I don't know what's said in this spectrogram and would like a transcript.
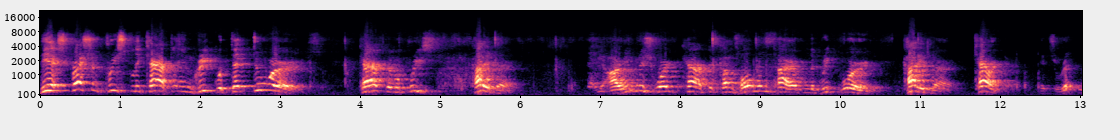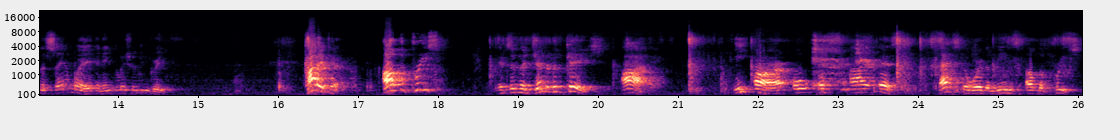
The expression priestly character in Greek would take two words character of a priest, character, our English word character comes whole and entire from the Greek word character, character. It's written the same way in English and in Greek. Character of the priest. It's in the genitive case. I. E R O S I S. That's the word that means of the priest.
